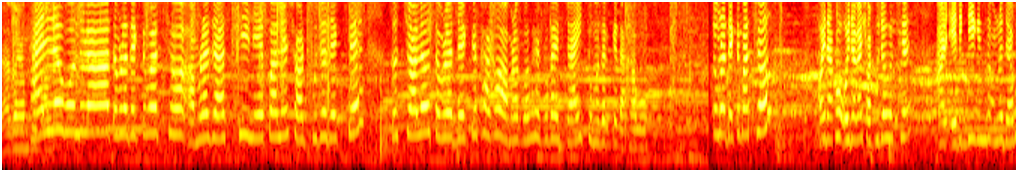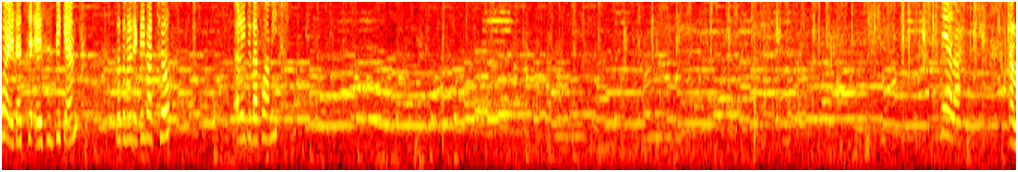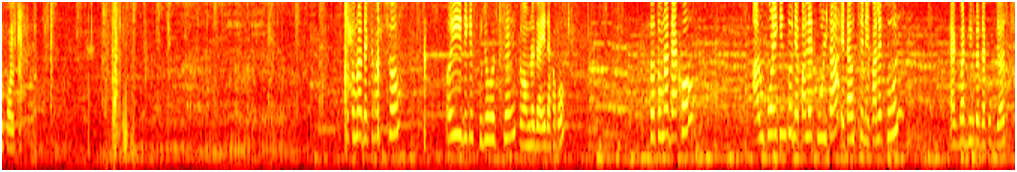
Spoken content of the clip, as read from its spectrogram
Hello বন্ধুরা তোমরা দেখতে পাচ্ছ আমরা যাচ্ছি নেপালে ছট পুজো দেখতে। তো চলো তোমরা দেখতে থাকো আমরা কোথায় কোথায় যাই তোমাদেরকে দেখাবো। তোমরা দেখতে পাচ্ছ? ওই দেখো ওই জায়গায় ছট পুজো হচ্ছে। আর এদিক দিয়ে কিন্তু আমরা যাব আর এটা হচ্ছে এসএসবি ক্যাম্প। তো তোমরা দেখতেই পাচ্ছ। আর এই যে দেখো আমি। নিয়ে এলা চল অল্প তোমরা দেখতে পাচ্ছ? ওই দিকে পুজো হচ্ছে, তো আমরা যাই দেখাবো। তো তোমরা দেখো, আর উপরে কিন্তু নেপালের পুলটা, এটা হচ্ছে নেপালের পুল। একবার ভিউটা দেখো জাস্ট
